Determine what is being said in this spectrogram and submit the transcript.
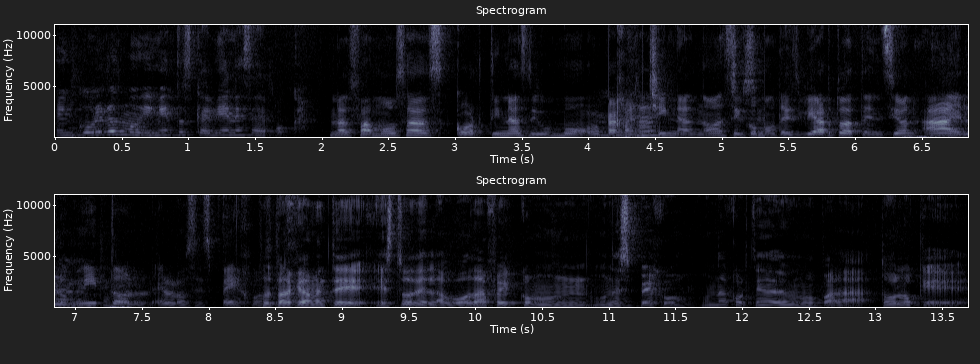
encubrir los movimientos que había en esa época. Las famosas cortinas de humo o cajas chinas, ¿no? Así como desviar tu atención, ah, el humito, en los espejos. Pues prácticamente esto de la boda fue como un, un espejo, una cortina de humo para todo lo que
